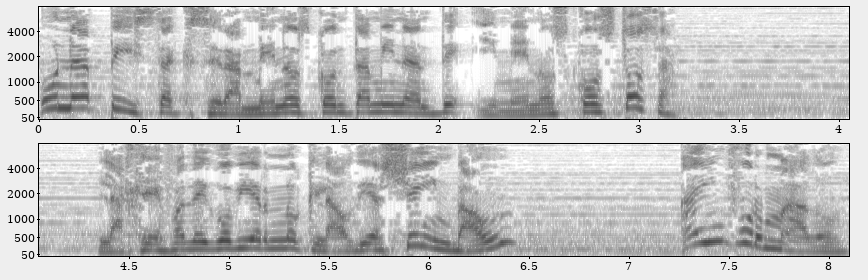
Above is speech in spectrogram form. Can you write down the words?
una pista que será menos contaminante y menos costosa. La jefa de gobierno, Claudia Sheinbaum, ha informado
